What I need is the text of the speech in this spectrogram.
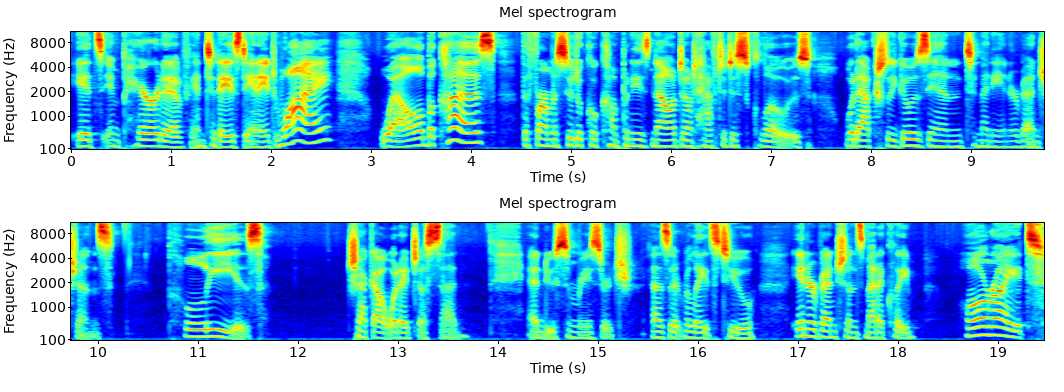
It's imperative in today's day and age. Why? Well, because the pharmaceutical companies now don't have to disclose what actually goes into many interventions. Please check out what I just said and do some research as it relates to interventions medically. All right,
